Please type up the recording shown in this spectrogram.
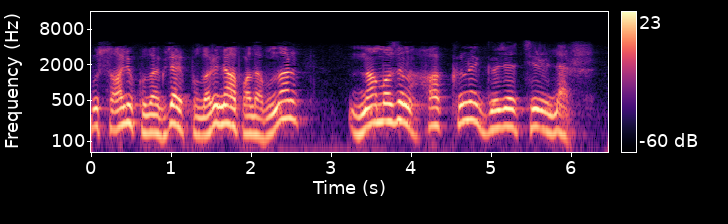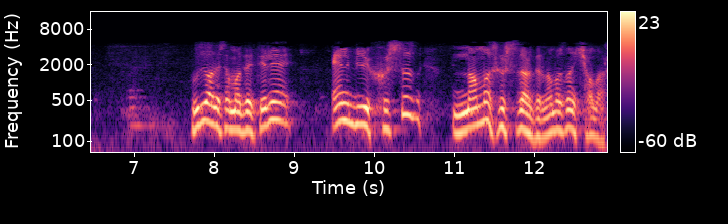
bu salih kulları, güzel kulları ne yaparlar bunlar? Namazın hakkını gözetirler. Buyuruyor Aleyhisselam Hazretleri, en büyük hırsız namaz hırsızlardır. Namazdan çalar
